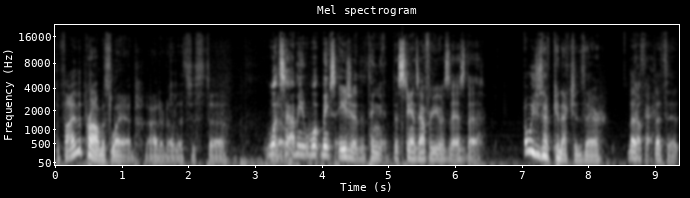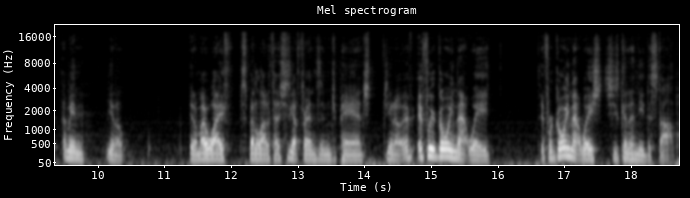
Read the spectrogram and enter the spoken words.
to find the promised land. I don't know. That's just uh, What's Whatever. I mean, what makes Asia the thing that, stands out for you as the, as the oh, we just have connections there. That's Okay. that's it. I mean, you know, you know, my wife spent a lot of time. She's got friends in Japan. She, you know, if if we're going that way, if we're going that way, she's going to need to stop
